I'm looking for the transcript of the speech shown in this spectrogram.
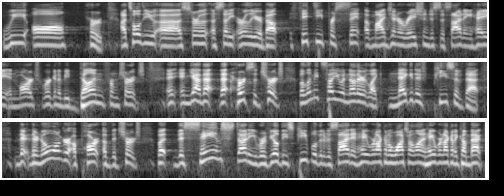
we all hurt. I told you uh, a, study earlier about 50% of my generation just deciding, hey, in March we're going to be done from church. And, and yeah, that, that hurts the church. But let me tell you another like negative piece of that. They're, they're no longer a part of the church, but the same study revealed these people that have decided, hey, we're not going to watch online, hey, we're not going to come back.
